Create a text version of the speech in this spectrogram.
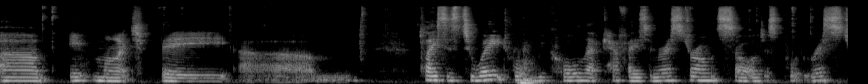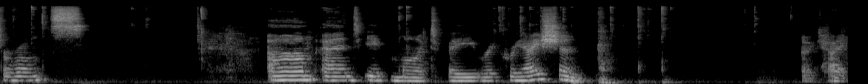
um, it might be um, places to eat, what we call that, cafes and restaurants, so I'll just put restaurants. Um, and it might be recreation. Okay,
